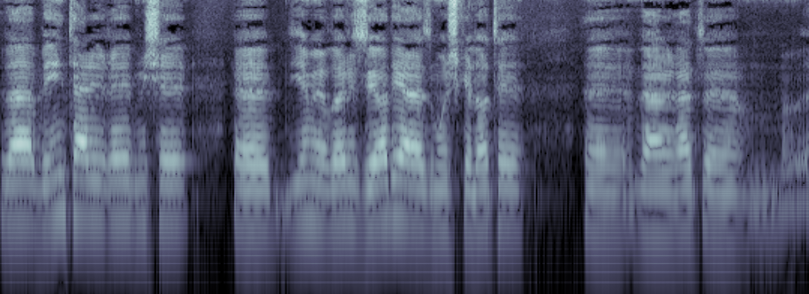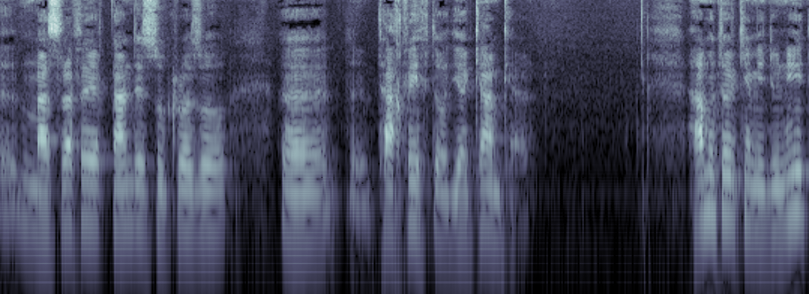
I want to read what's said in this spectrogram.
و به این طریقه میشه یه مقداری زیادی از مشکلات در حقیقت مصرف قند سوکروز رو تخفیف داد یا کم کرد. همونطور که می‌دونید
